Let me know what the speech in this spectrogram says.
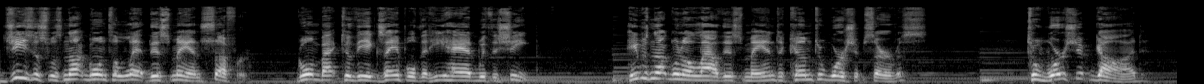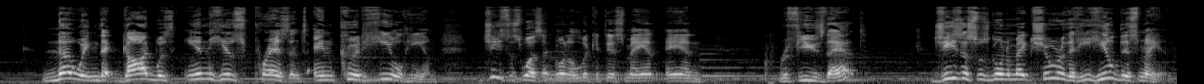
Jesus was not going to let this man suffer. Going back to the example that he had with the sheep, he was not going to allow this man to come to worship service, to worship God, knowing that God was in his presence and could heal him. Jesus wasn't going to look at this man and refuse that. Jesus was going to make sure that he healed this man.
